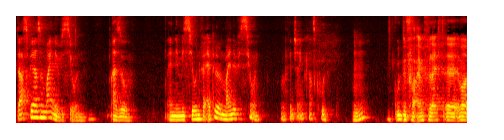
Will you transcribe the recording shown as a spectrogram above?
das wäre so meine Vision. Also eine Mission für Apple und meine Vision. Finde ich eigentlich ganz cool. Gut, vor allem vielleicht äh, immer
